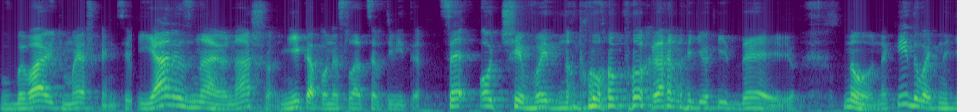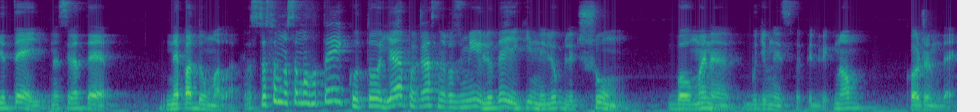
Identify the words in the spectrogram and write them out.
вбивають мешканців. Я не знаю на що Ніка понесла це в Твіттер. Це очевидно було поганою ідеєю. Ну, накидувати на дітей, на святе. Не подумала. Стосовно самого тейку, то я прекрасно розумію людей, які не люблять шум, бо у мене будівництво під вікном кожен день.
